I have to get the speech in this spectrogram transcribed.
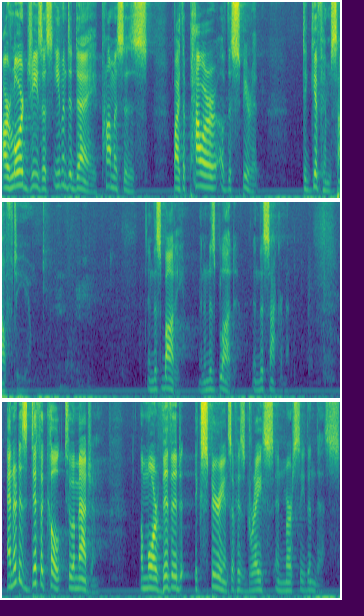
Our Lord Jesus, even today, promises by the power of the Spirit to give himself to you in this body and in his blood, in this sacrament. And it is difficult to imagine a more vivid experience of his grace and mercy than this.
